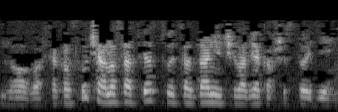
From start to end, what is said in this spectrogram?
но, во всяком случае, оно соответствует созданию человека в шестой день.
